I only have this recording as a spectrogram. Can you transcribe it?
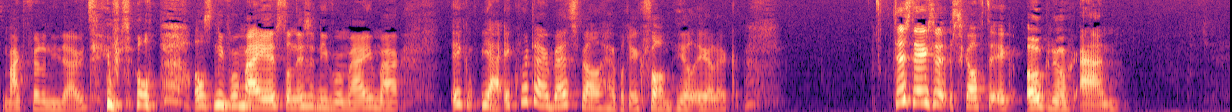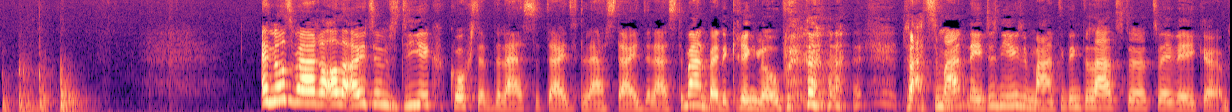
maakt verder niet uit. ik bedoel, als het niet voor mij is, dan is het niet voor mij. Maar ik, ja, ik word daar best wel hebberig van, heel eerlijk. Dus deze schafte ik ook nog aan. En dat waren alle items die ik gekocht heb de laatste tijd, de laatste tijd, de laatste maand bij de kringloop. de laatste maand? Nee, het is niet eens een maand. Ik denk de laatste twee weken.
